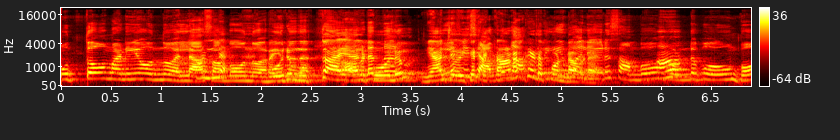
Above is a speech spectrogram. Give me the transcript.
മുത്തോ മണിയോ ഒന്നും അല്ല സംഭവം എന്ന് പറയുന്നത്. സംഭവം കൊണ്ടുപോകുമ്പോ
